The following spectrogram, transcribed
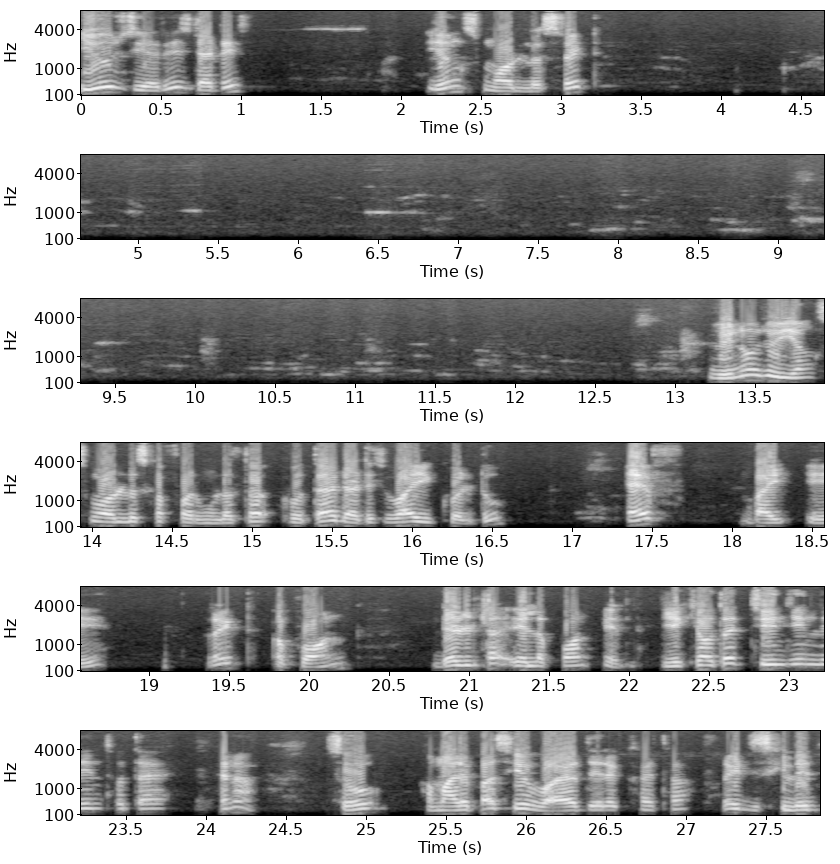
used here is that is Young's modulus, right? We know जो यंग्स मॉडल्स का फॉर्मूला था होता है that is Y equal to F by A right upon delta L upon L ये क्या होता है? चेंज इन लेंथ होता है है ना? सो so, हमारे पास ये वायर दे रखा था राइट right? जिसकी लेंथ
